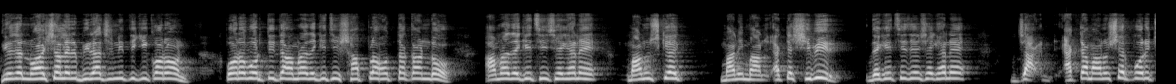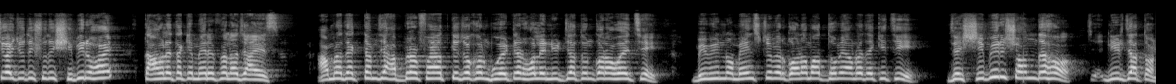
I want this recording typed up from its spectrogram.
দু হাজার নয় সালের বিরাজনীতিকীকরণ। পরবর্তীতে আমরা দেখেছি শাপলা হত্যাকাণ্ড, আমরা দেখেছি সেখানে মানুষকে মানে একটা শিবির, দেখেছি যে সেখানে একটা মানুষের পরিচয় যদি শুধু শিবির হয়, তাহলে তাকে মেরে ফেলা যায় আমরা দেখতাম যে আবরার ফায়াতকে যখন বুয়েটের হলে নির্যাতন করা হয়েছে, বিভিন্ন মেন স্ট্রিমের গণমাধ্যমে আমরা দেখেছি যে শিবির সন্দেহ, নির্যাতন।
